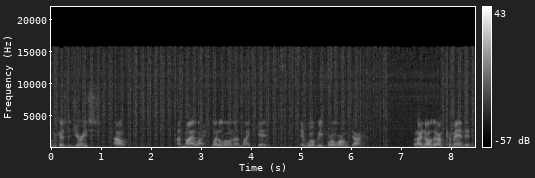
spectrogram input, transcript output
because the jury's out on my life, let alone on my kids. It will be for a long time. But I know that I'm commanded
